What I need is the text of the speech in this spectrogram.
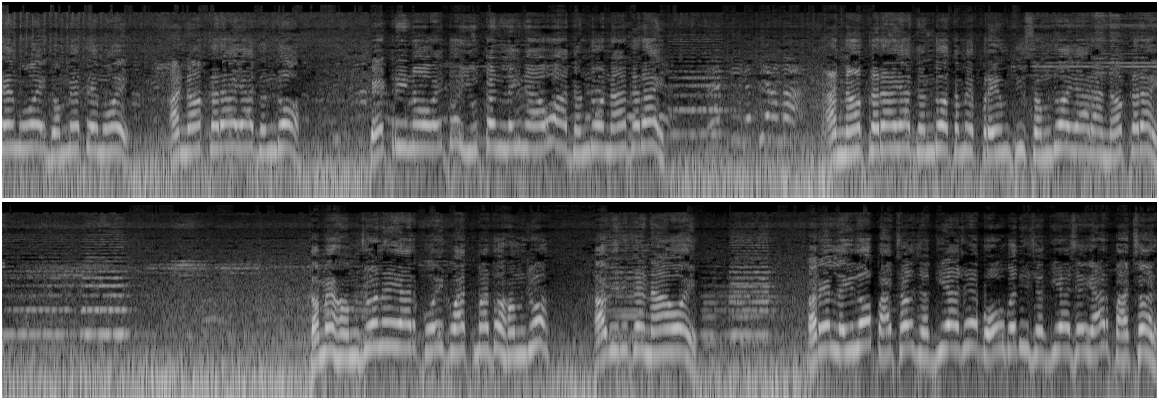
તેમ હોય ગમે તેમ હોય. આ ન કરાય આ ધંધો. બેટરી ન હોય તો યુટર્ન લઈને આવો, આ ધંધો ના કરાય. આ ન કરાય, આ ધંધો તમે પ્રેમથી સમજો યાર, આ ન કરાય. તમે સમજો ને યાર, કોઈક વાતમાં તો સમજો. આવી રીતે ના હોય. અરે લઈ લો, પાછળ જગ્યા છે, બહુ બધી જગ્યા છે યાર, પાછળ.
